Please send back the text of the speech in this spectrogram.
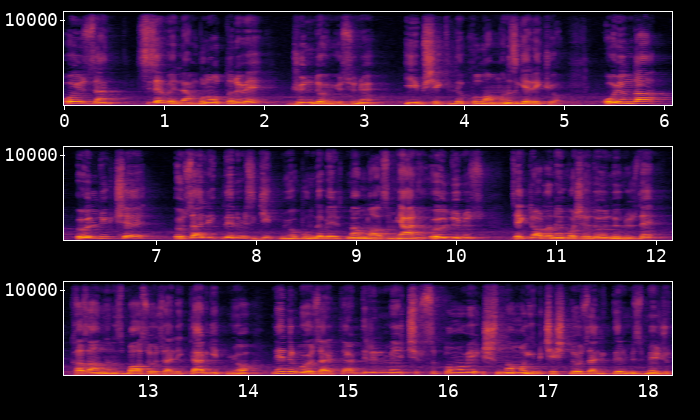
O yüzden size verilen bu notları ve gün döngüsünü iyi bir şekilde kullanmanız gerekiyor. Oyunda öldükçe özelliklerimiz gitmiyor. Bunu da belirtmem lazım. Yani öldüğünüz tekrardan en başa döndüğünüzde kazandığınız bazı özellikler gitmiyor. Nedir bu özellikler? Dirilme, çift zıplama ve ışınlanma gibi çeşitli özelliklerimiz mevcut.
